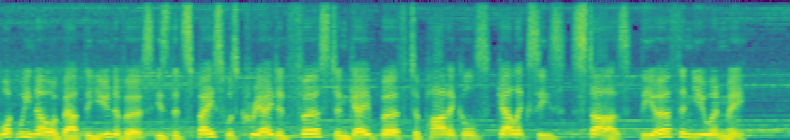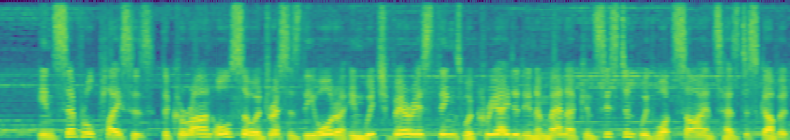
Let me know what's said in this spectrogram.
What we know about the universe is that space was created first and gave birth to particles, galaxies, stars, the earth and you and me. In several places, the Quran also addresses the order in which various things were created in a manner consistent with what science has discovered.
